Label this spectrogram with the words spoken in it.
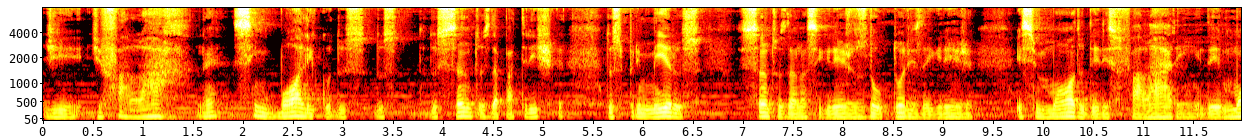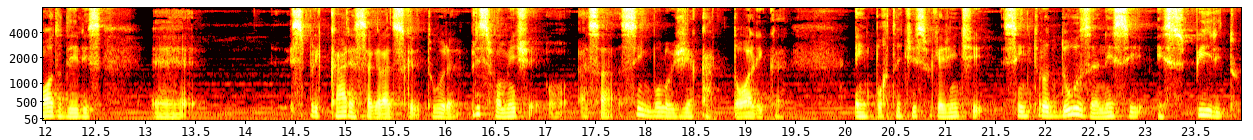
de, de falar, né? Simbólico dos, dos, dos santos da patrística, dos primeiros santos da nossa igreja, os doutores da igreja, esse modo deles falarem, de modo deles é, explicar a Sagrada Escritura, principalmente essa simbologia católica, é importantíssimo que a gente se introduza nesse espírito,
